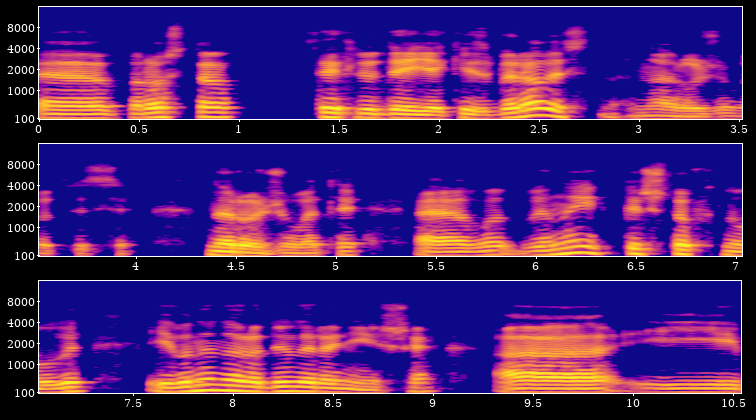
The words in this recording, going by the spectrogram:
е, просто тих людей, які збирались народжуватися, народжувати, е, вони їх підштовхнули, і вони народили раніше. А, і,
